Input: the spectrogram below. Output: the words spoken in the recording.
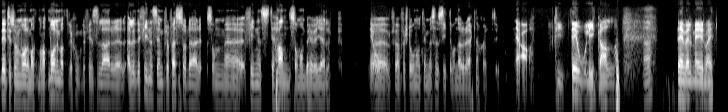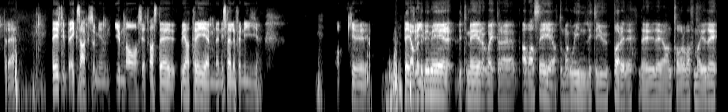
det är typ som en vanlig, mat, vanlig mattelektion. Det finns en lärare, eller det finns en professor där som eh, finns till hand om man behöver hjälp eh, för att förstå någonting men sen sitter man där och räknar själv. Typ. Ja, typ. Det är olika alla. Det är väl mer, vad heter det? Det är typ exakt som i gymnasiet fast det är, vi har tre ämnen istället för nio. Och eh, det är Ja men det blir mer, lite mer vad heter det, avancerat om man går in lite djupare i det. Det är ju det jag antar varför man gör det.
